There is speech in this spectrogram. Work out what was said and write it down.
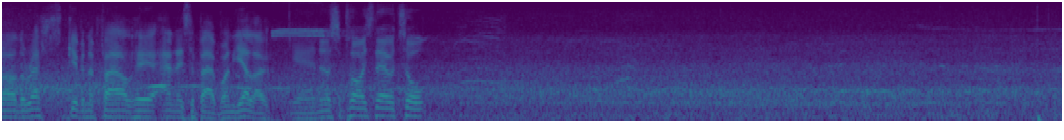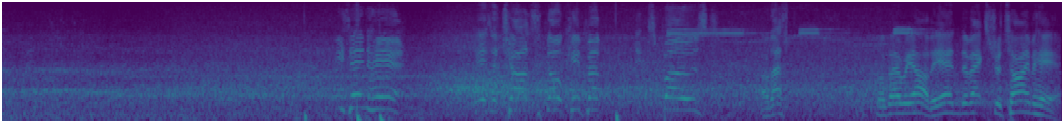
Well, the ref's given a foul here, and it's a bad one, yellow. Yeah, no surprise there at all. He's in here. Here's a chance, goalkeeper exposed. Oh, that's Well, there we are, the end of extra time here.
